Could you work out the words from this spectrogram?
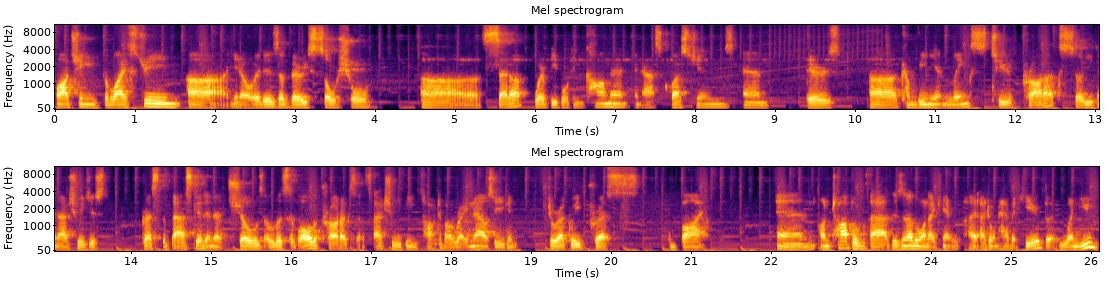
watching the live stream, uh, you know, it is a very social uh, setup where people can comment and ask questions, and there's uh, convenient links to products. So you can actually just press the basket and it shows a list of all the products that's actually being talked about right now. So you can directly press buy. And on top of that, there's another one I can't, I, I, don't have it here, but when you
